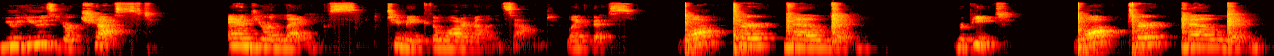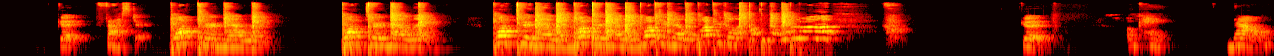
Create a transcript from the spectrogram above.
you use your chest and your legs to make the watermelon sound like this. Watermelon. Repeat. Watermelon. Good. Faster. Watermelon. Watermelon. Watermelon. Watermelon. Watermelon. Watermelon. Watermelon. Good. Okay. Now,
